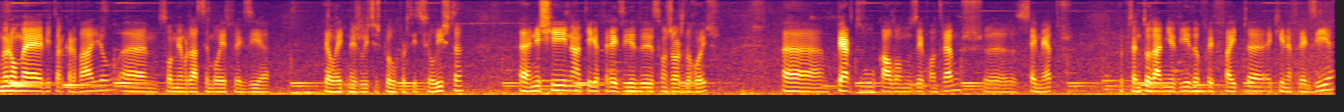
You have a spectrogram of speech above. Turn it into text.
O meu nome é Vítor Carvalho, sou membro da Assembleia de Freguesia eleito nas listas pelo Partido Socialista. Ah, nasci na antiga freguesia de São Jorge de Arroios, uh, perto do local onde nos encontramos, uh, ah, 100 metros. E, portanto, toda a minha vida foi feita aqui na freguesia.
